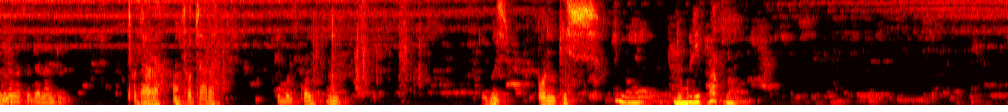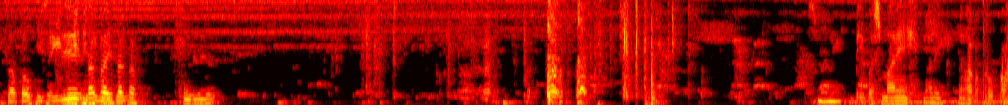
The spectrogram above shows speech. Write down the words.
Likod, likod. Likod. Sino nga sudan nandun? Sa kutsara. Ang sa kutsara. Tablespoon? Tapos ponkis. Dubli pa. Sapaw. Isa Eh, isa ka, isa ka. Bebas money. Mga katropa.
